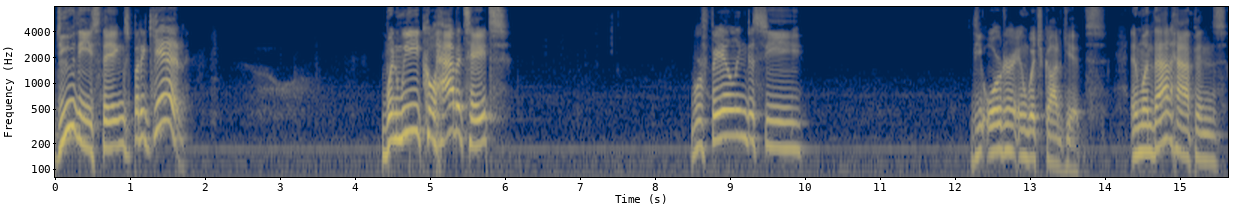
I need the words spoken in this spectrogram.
do these things. But again, when we cohabitate, we're failing to see the order in which God gives. And when that happens,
